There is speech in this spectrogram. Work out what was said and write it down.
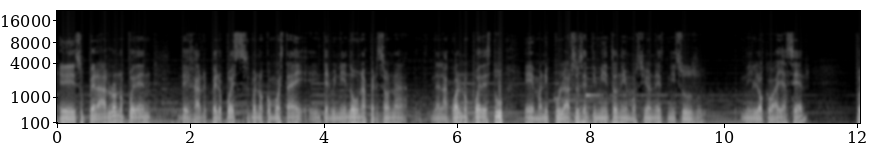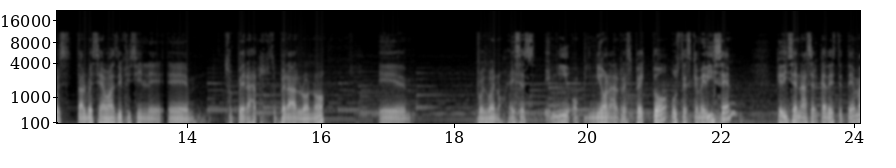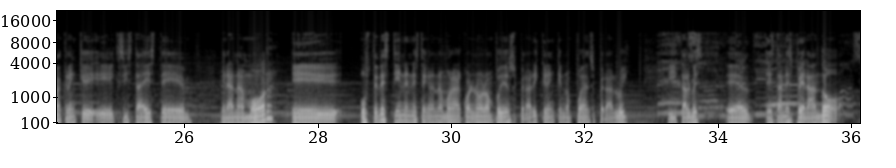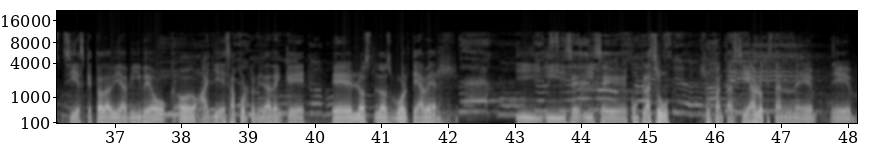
eh, superarlo, no pueden dejar, pero pues bueno, como está interviniendo una persona en la cual no puedes tú eh, manipular sus sentimientos ni emociones ni sus ni lo que vaya a hacer, pues tal vez sea más difícil superar superarlo, ¿no? Eh, pues bueno, esa es mi opinión al respecto. ¿Ustedes qué me dicen? ¿Qué dicen acerca de este tema? ¿Creen que eh, exista este gran amor? Eh, ¿Ustedes tienen este gran amor al cual no lo han podido superar y creen que no pueden superarlo y, y tal vez eh, están esperando si es que todavía vive o, o hay esa oportunidad en que eh, los, los voltee a ver y, y, se, y se cumpla su, su fantasía o lo que están, eh, eh,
